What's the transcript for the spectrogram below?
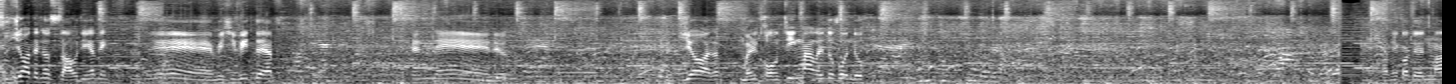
สุดยอดไดโนเสาร์จริงครับนี่นี่มีชีวิตด้วยครับแน่ๆดู สุดยอดครับเหมือนของจริงมากเลยทุกคนดูตอนนี้ก็เดินมา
